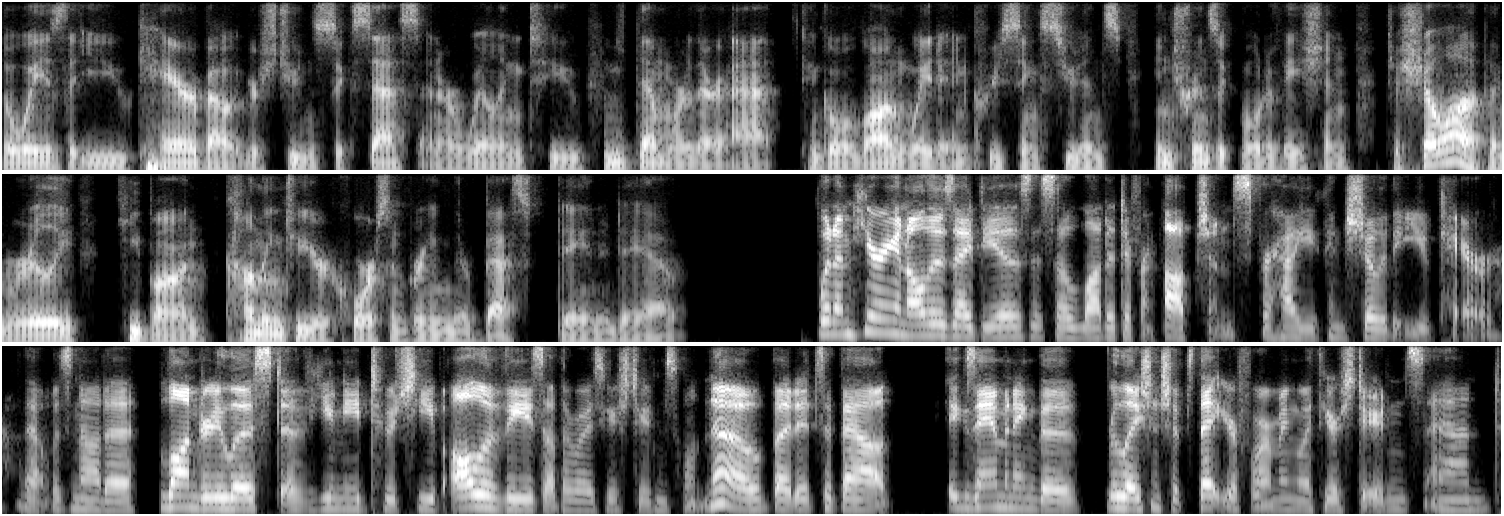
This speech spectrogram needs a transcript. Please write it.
the ways that you care about your students' success and are willing to meet them where they're at can go a long way to increasing students' intrinsic motivation to show up and really keep on coming to your course and bringing their best day in and day out. What I'm hearing in all those ideas is a lot of different options for how you can show that you care. That was not a laundry list of you need to achieve all of these, otherwise, your students won't know, but it's about examining the relationships that you're forming with your students and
